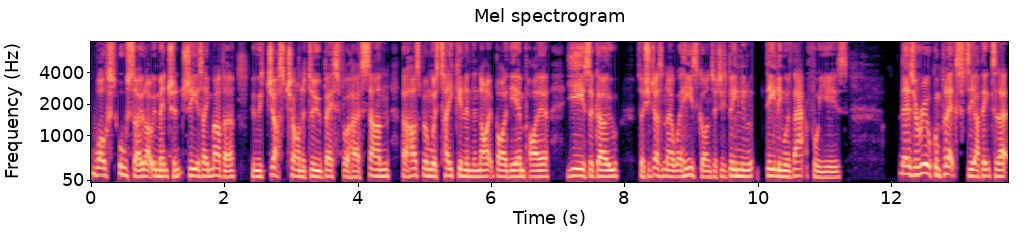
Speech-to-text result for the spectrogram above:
Whilst also, like we mentioned, she is a mother who is just trying to do best for her son. Her husband was taken in the night by the Empire years ago, so she doesn't know where he's gone. So she's been dealing with that for years. There's a real complexity, I think, to that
